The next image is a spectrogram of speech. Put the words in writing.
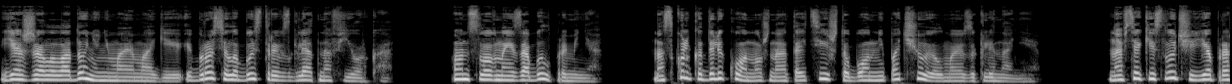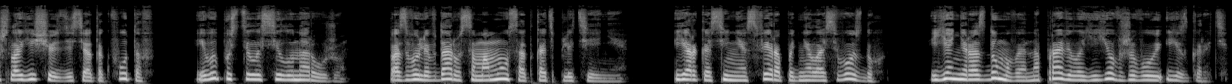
Я сжала ладонь, унимая магию, и бросила быстрый взгляд на Фьорка. Он словно и забыл про меня. Насколько далеко нужно отойти, чтобы он не почуял мое заклинание. На всякий случай я прошла еще с десяток футов и выпустила силу наружу, позволив дару самому соткать плетение. Ярко-синяя сфера поднялась в воздух, и я, не раздумывая, направила ее в живую изгородь.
